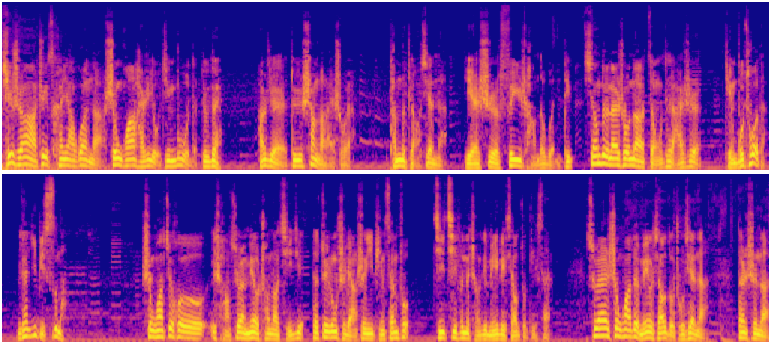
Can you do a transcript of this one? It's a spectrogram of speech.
其实啊，这次看亚冠呢，申花还是有进步的，对不对？而且对于上港来说呀，他们的表现呢。也是非常的稳定，相对来说呢，总体还是挺不错的。你看一比四嘛，申花最后一场虽然没有创造奇迹，但最终是两胜一平三负，积七分的成绩名列小组第三。虽然申花队没有小组出线呢，但是呢，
